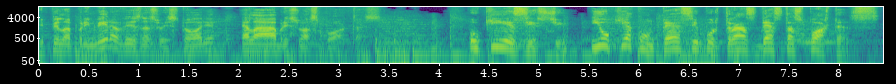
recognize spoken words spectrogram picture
E pela primeira vez na sua história, ela abre suas portas. O que existe? E o que acontece por trás destas portas?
